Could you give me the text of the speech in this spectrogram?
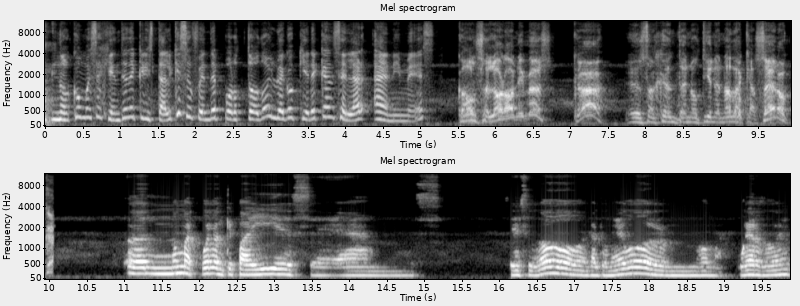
No como esa gente de cristal que se ofende por todo y luego quiere cancelar animes. ¿Cancelar animes? ¿Qué? ¿Esa gente no tiene nada que hacer o qué? Ah, no me acuerdo en qué país eh, censuró en Cartoon Network, no me acuerdo, eh.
